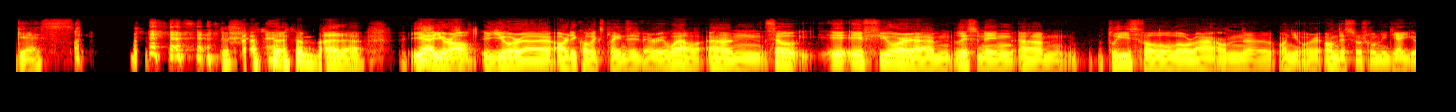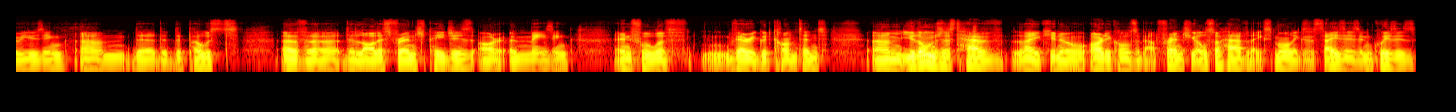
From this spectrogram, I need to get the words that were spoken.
guess. but uh, yeah, your all your uh, article explains it very well. Um, so if you're um, listening, um, please follow Laura on uh, on your on the social media you're using. Um, the, the the posts of uh, the lawless French pages are amazing and full of very good content. Um, you don't just have like you know articles about French. You also have like small exercises and quizzes.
